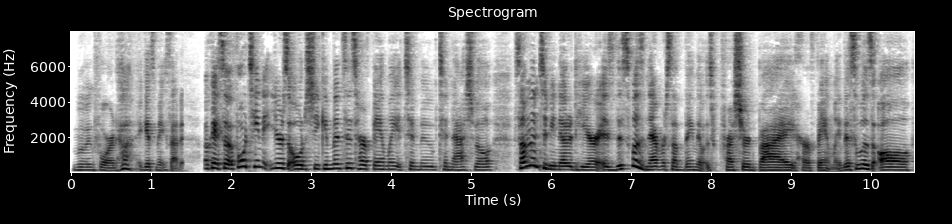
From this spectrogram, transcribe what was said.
moving forward, huh, it gets me excited. Okay, so at 14 years old, she convinces her family to move to Nashville. Something to be noted here is this was never something that was pressured by her family. This was all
